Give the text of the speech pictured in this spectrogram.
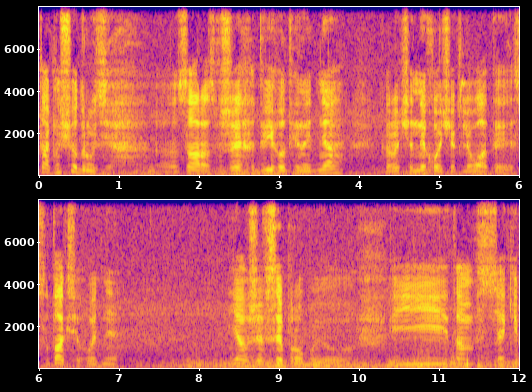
Так, ну що, друзі, зараз вже 2 години дня. Коротше, не хоче клювати судак сьогодні. Я вже все пробую. І там всякі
